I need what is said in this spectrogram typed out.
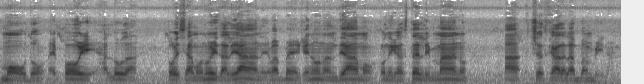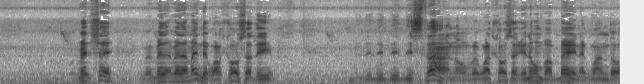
modo e poi allora poi siamo noi italiani, vabbè che non andiamo con i castelli in mano a cercare la bambina. C'è veramente qualcosa di, di, di, di, strano, qualcosa che non va bene quando,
